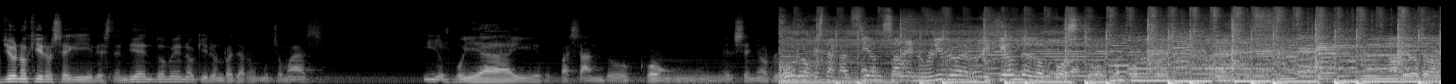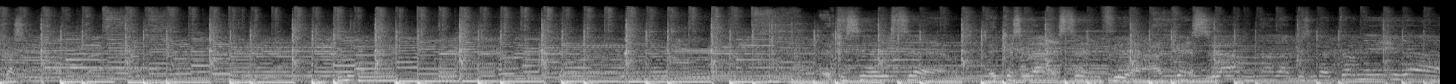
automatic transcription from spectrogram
Yo no quiero seguir extendiéndome, no quiero enrollarme mucho más y os voy a ir pasando con el señor Lobo. Juro que esta canción sale en un libro de religión de Don Bosco. No, yo no tengo caso. ¿Qué es el ser? ¿Qué es la esencia? ¿Qué es la nada? ¿Qué es la eternidad?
